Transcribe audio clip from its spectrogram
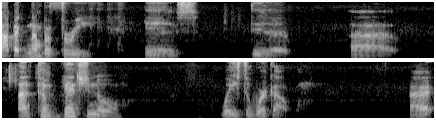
Topic number three is the uh, unconventional ways to work out. All right.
